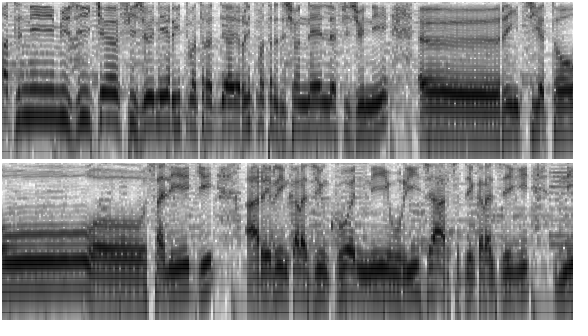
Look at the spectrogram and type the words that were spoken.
atny musiqe fusionner rythme traditionnel fusionner euh, regnytsika atao oh, salegy ary regny karaha zegny koa ny orija ary syainy karaha zegny ny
